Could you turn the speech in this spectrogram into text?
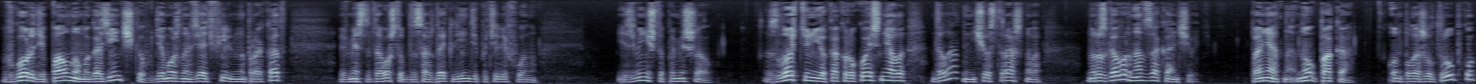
В городе полно магазинчиков, где можно взять фильм на прокат, вместо того, чтобы досаждать Линде по телефону. Извини, что помешал. Злость у нее как рукой сняла. Да ладно, ничего страшного. Но разговор надо заканчивать. Понятно. Ну, пока. Он положил трубку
